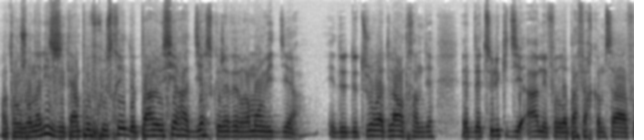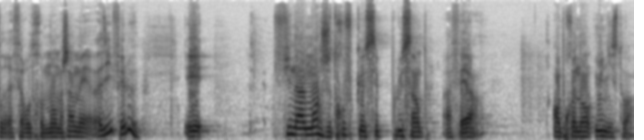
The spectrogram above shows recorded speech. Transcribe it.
en tant que journaliste, j'étais un peu frustré de ne pas réussir à dire ce que j'avais vraiment envie de dire. Et de, toujours être là en train de dire, d'être celui qui dit Ah, mais il faudrait pas faire comme ça, faudrait faire autrement, machin, mais vas-y, fais-le. Et finalement, je trouve que c'est plus simple à faire en prenant une histoire.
